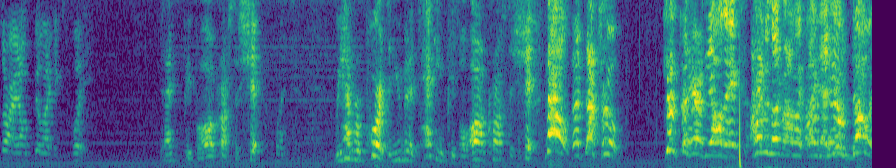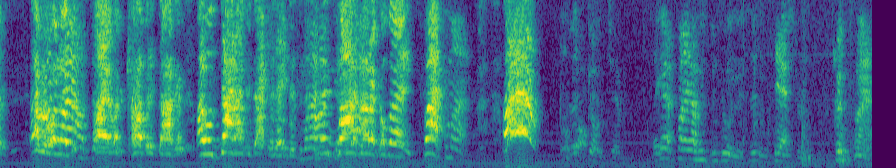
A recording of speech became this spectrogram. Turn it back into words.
Sorry, I don't feel like explaining. Attacking people all across the ship. What? We have reports that you've been attacking people all across the ship. No, that's not true. Jim's been here the all day. I haven't let him out of my sight, and you know it. Everyone knows it. I am a competent doctor. I will not have these accusations in my medical veins. Spock, come on. Ah! Let's go, Jim. I gotta find out who's been doing this. This is Dastardly. Good plan.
